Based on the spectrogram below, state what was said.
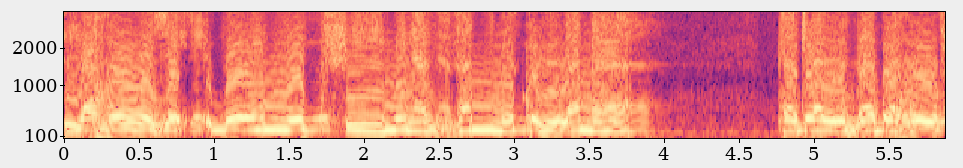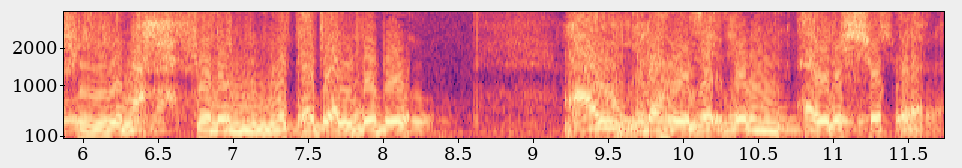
له ذئب يدفي من الذم كلما تجلببه في محفل متجلب. عين له ذئب أي للشكر.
